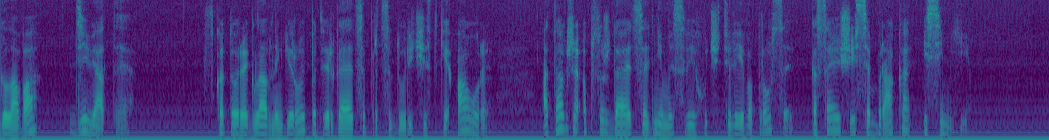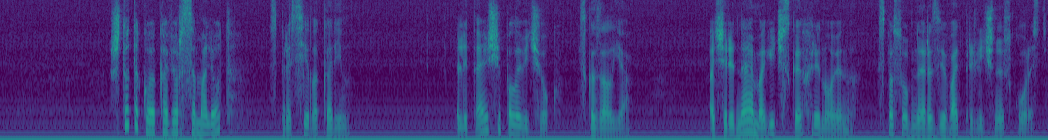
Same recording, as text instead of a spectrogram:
Глава 9, в которой главный герой подвергается процедуре чистки ауры, а также обсуждает с одним из своих учителей вопросы, касающиеся брака и семьи. «Что такое ковер-самолет?» – спросила Карин. «Летающий половичок», – сказал я. «Очередная магическая хреновина, способная развивать приличную скорость.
